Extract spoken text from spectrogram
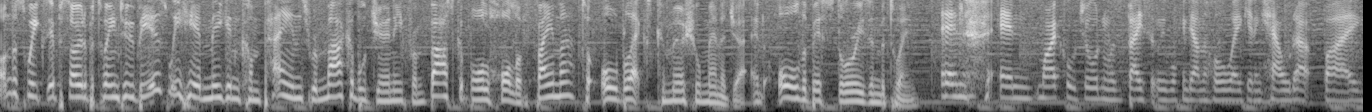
On this week's episode of Between Two Beers, we hear Megan Compain's remarkable journey from Basketball Hall of Famer to All Blacks commercial manager and all the best stories in between. And and Michael Jordan was basically walking down the hallway getting held up by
